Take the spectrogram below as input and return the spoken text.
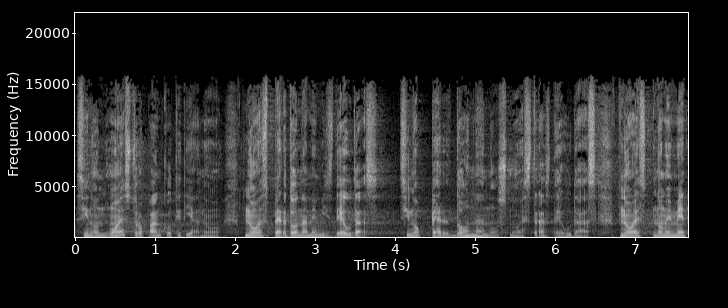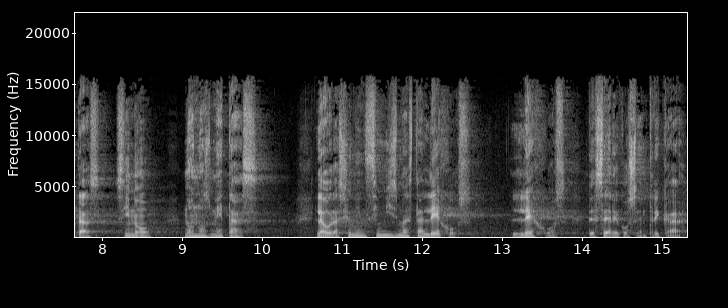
sino nuestro pan cotidiano. No es perdóname mis deudas, sino perdónanos nuestras deudas. No es no me metas, sino no nos metas. La oración en sí misma está lejos, lejos de ser egocéntrica.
